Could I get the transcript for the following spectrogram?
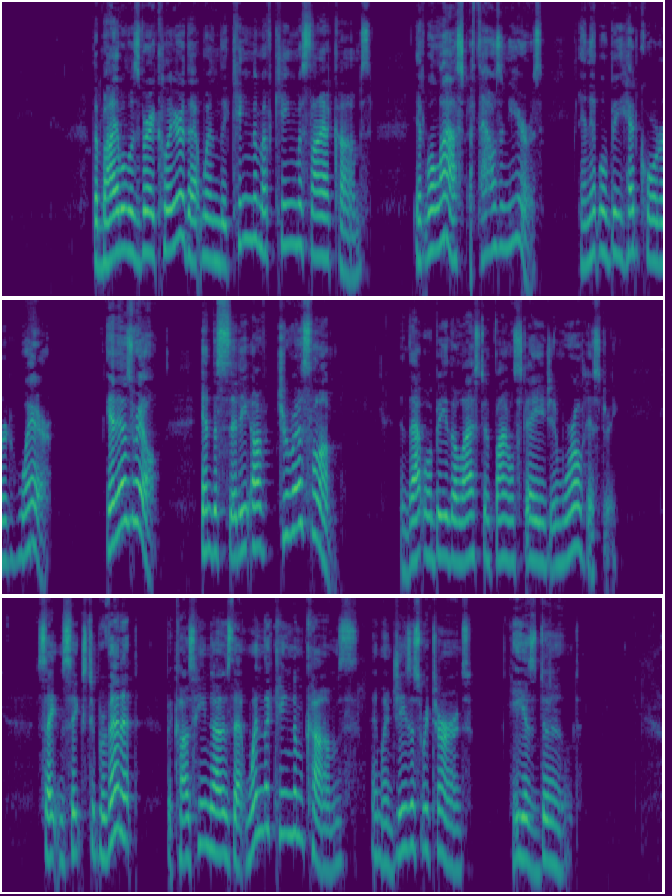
The Bible is very clear that when the kingdom of King Messiah comes, it will last a thousand years and it will be headquartered where? In Israel, in the city of Jerusalem. And that will be the last and final stage in world history. Satan seeks to prevent it because he knows that when the kingdom comes and when Jesus returns, he is doomed.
